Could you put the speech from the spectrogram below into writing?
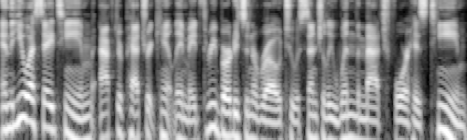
and the USA team, after Patrick Cantlay made three birdies in a row to essentially win the match for his team,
